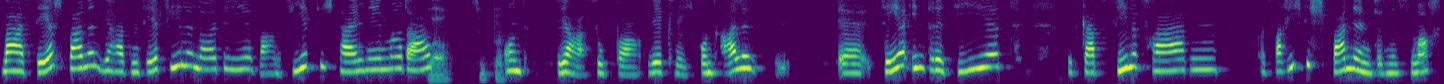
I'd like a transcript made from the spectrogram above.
War sehr spannend. Wir hatten sehr viele Leute hier. Es waren 40 Teilnehmer da. Wow, super. Und ja, super, wirklich. Und alle äh, sehr interessiert. Es gab viele Fragen. Es war richtig spannend und es macht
